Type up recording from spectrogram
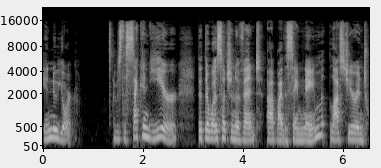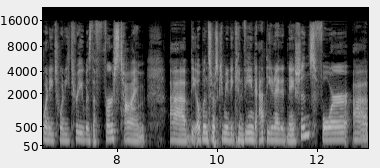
in New York. It was the second year that there was such an event uh, by the same name. Last year in 2023 was the first time uh, the open source community convened at the United Nations for uh,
